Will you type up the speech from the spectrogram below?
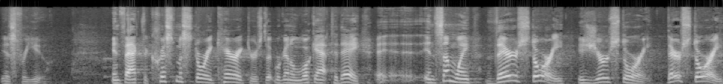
is for you. In fact, the Christmas story characters that we're going to look at today, eh, in some way, their story is your story. Their story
